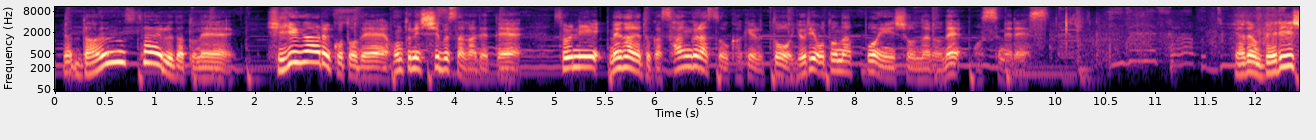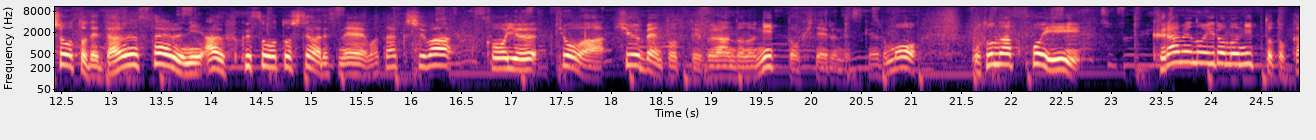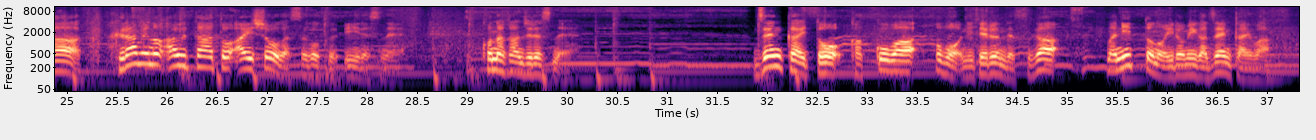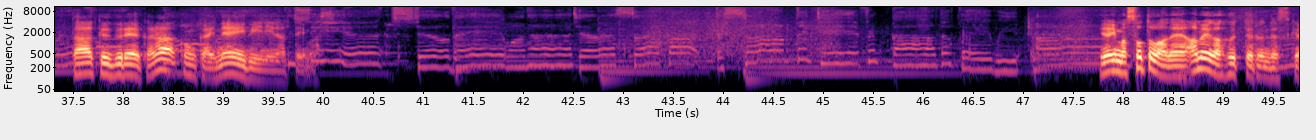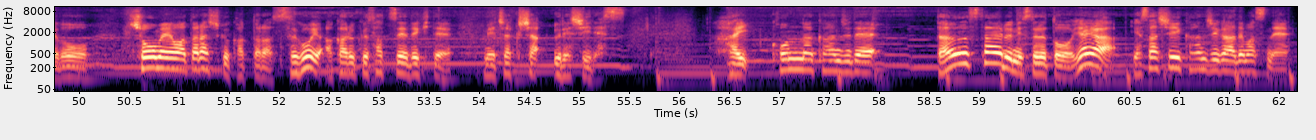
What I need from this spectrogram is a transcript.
いやダウンスタイルだとねヒゲがあることで本当に渋さが出てそれにメガネとかサングラスをかけるとより大人っぽい印象になるのでおすすめです。いやでもベリーショートでダウンスタイルに合う服装としてはですね私はこういう今日はヒューベントっていうブランドのニットを着ているんですけれども大人っぽい暗めの色のニットとか暗めのアウターと相性がすごくいいですね。こんな感じですね。前回と格好はほぼ似てるんですが、まあ、ニットの色味が前回はダークグレーから今回ネイビーになっています。いや今外はね雨が降ってるんですけど照明を新しく買ったらすごい明るく撮影できてめちゃくちゃ嬉しいです。はいこんな感じでダウンスタイルにするとやや優しい感じが出ますね。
